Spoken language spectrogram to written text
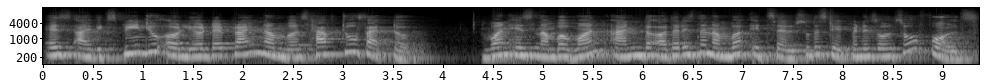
as I've explained you earlier that prime numbers have two factors. One is number 1 and the other is the number itself. So the statement is also false.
